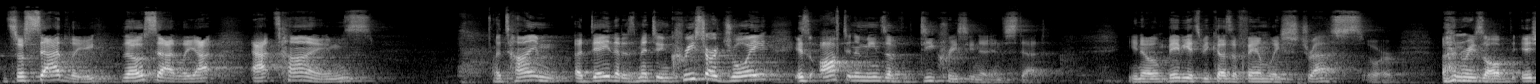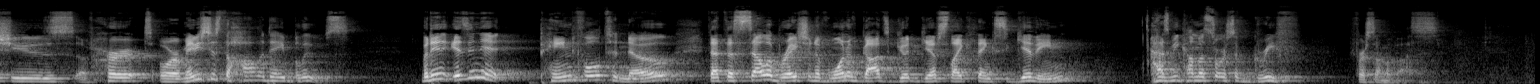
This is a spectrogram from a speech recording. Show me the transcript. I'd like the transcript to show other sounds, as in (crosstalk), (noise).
And so sadly, though sadly, at, at times, a time, a day that is meant to increase our joy is often a means of decreasing it instead. You know, maybe it's because of family stress or (laughs) unresolved issues of hurt, or maybe it's just the holiday blues. But is not it painful to know that the celebration of one of God's good gifts, like Thanksgiving, has become a source of grief for some of us?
